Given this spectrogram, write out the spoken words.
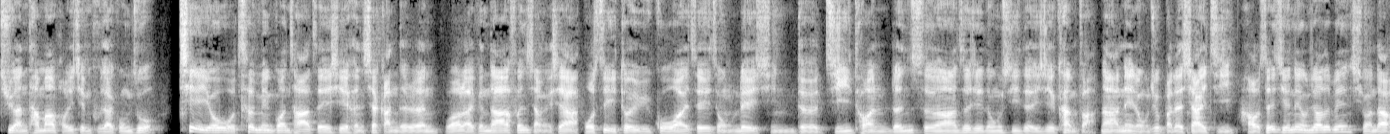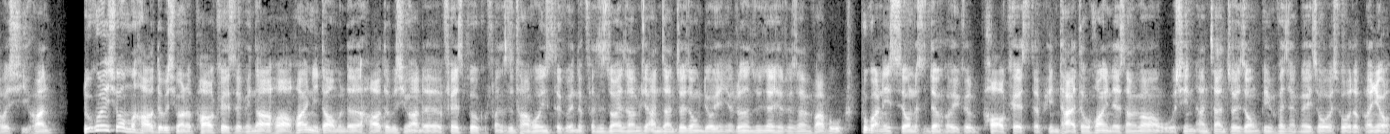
居然他妈跑去柬埔寨工作。借由我侧面观察这一些很下岗的人，我要来跟大家分享一下我自己对于国外这一种类型的集团人蛇啊这些东西的一些看法。那内容就摆在下一集。好，这一集的内容就到这边，希望大家会喜欢。如果你喜欢我们好对不起嘛的 Podcast 的频道的话，欢迎你到我们的好对不起嘛的 Facebook 粉丝团或 Instagram 的粉丝专页上面去按赞、追踪、留言，有任何最新消息都在上发布。不管你使用的是任何一个 Podcast 的平台，都欢迎在上面帮忙五星按赞、追踪，并分享给周围所有的朋友。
